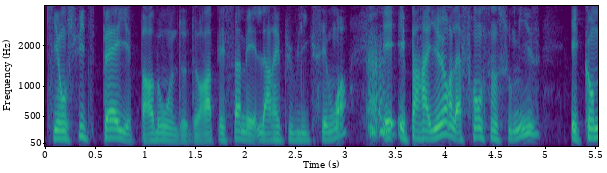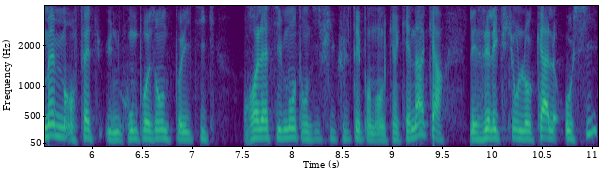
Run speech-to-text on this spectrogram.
qui ensuite paye, pardon de, de rappeler ça, mais la République c'est moi. Et, et par ailleurs, la France insoumise est quand même en fait une composante politique relativement en difficulté pendant le quinquennat, car les élections locales aussi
